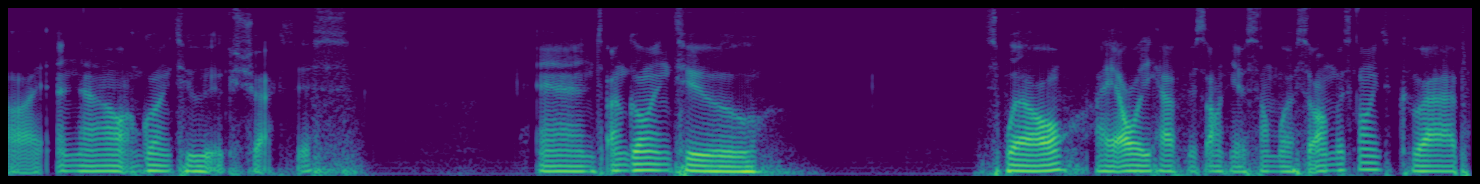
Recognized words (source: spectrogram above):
Alright, and now I'm going to extract this. and I'm going to well I already have this on here somewhere so I'm just going to grab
